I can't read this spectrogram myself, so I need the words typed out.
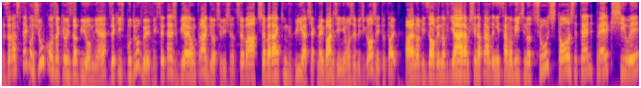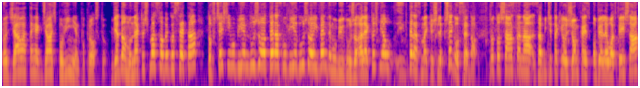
Zaraz tego ziółko z jakiegoś zabiją, nie? Z jakiejś podróby. Niech sobie też wbijają fragi oczywiście. No trzeba, trzeba ranking wbijać jak najbardziej. Nie może być gorzej tutaj. Ale no widzowie, no jaram się naprawdę niesamowicie. No czuć to, że ten perk siły no działa tak jak działać powinien po prostu. Wiadomo, no jak ktoś ma słabego seta, to wcześniej mu biłem dużo, teraz mu biję dużo i będę mu dużo, ale jak ktoś miał teraz ma jakiegoś lepszego seta, no to szansa na zabicie takiego ziomka jest o wiele łatwiejsza.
